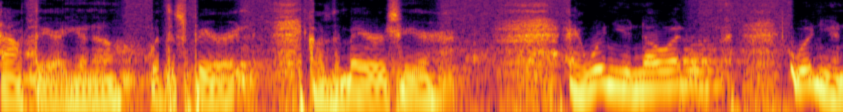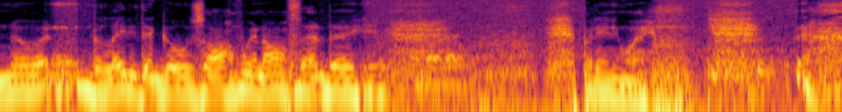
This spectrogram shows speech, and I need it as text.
out there you know with the spirit because the mayor's here and wouldn't you know it wouldn't you know it the lady that goes off went off that day but anyway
